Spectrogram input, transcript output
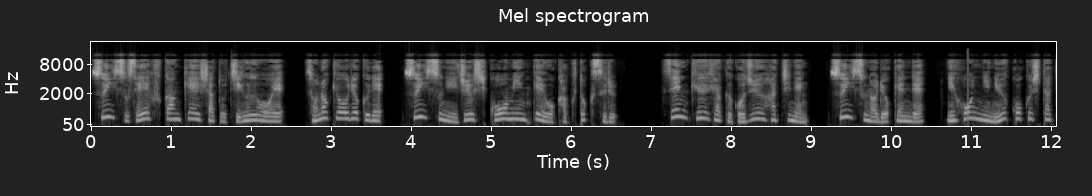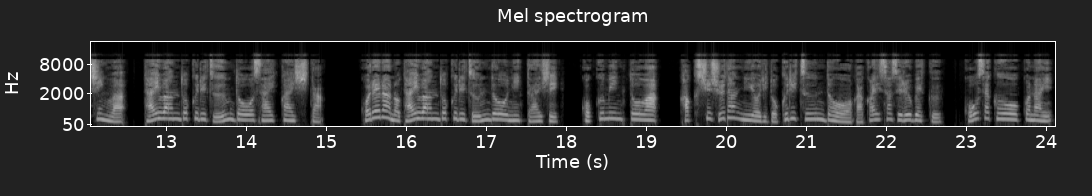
スイス政府関係者と地遇を得、その協力でスイスに移住し公民権を獲得する。1958年、スイスの旅券で日本に入国した陳は台湾独立運動を再開した。これらの台湾独立運動に対し国民党は各種手段により独立運動を瓦解させるべく工作を行い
